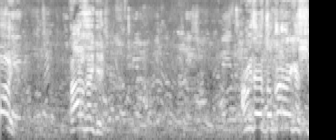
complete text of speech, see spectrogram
ওই, কার সাইকেল? আমি তো দোকানে রেখেছি।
